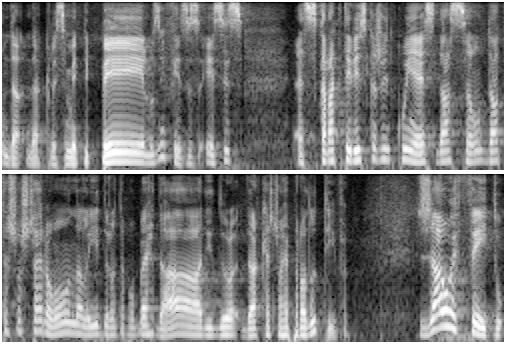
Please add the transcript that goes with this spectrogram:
da, crescimento de pelos, enfim, esses, esses, essas características que a gente conhece da ação da testosterona ali durante a puberdade, da questão reprodutiva. Já o efeito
